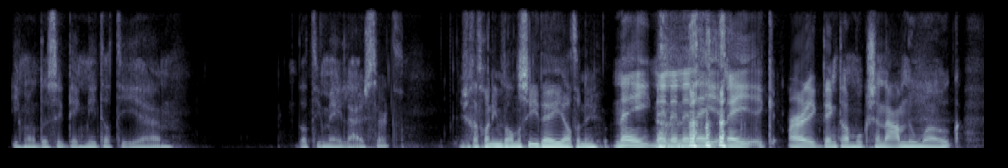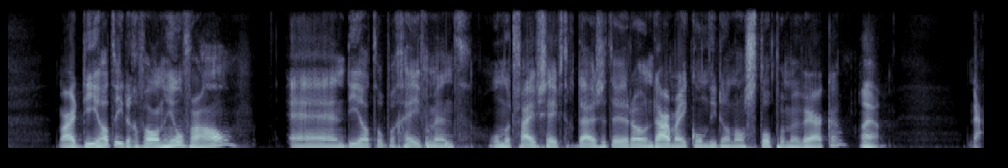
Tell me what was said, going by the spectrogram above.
iemand, dus ik denk niet dat hij eh, dat hij meeluistert. Dus je gaat gewoon iemand anders ideeën jatten nu. Nee, nee, nee, nee, nee, nee. Ik, maar ik denk dan moet ik zijn naam noemen ook. Maar die had in ieder geval een heel verhaal. En die had op een gegeven moment 175.000 euro. En daarmee kon hij dan al stoppen met werken. Oh ja. Nou,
